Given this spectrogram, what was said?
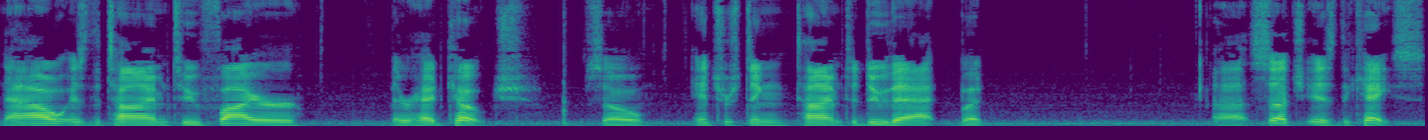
now is the time to fire their head coach. So interesting time to do that, but uh, such is the case.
